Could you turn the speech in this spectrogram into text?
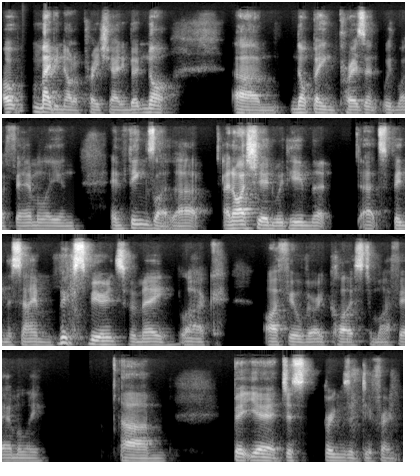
oh, maybe not appreciating, but not, um, not being present with my family and, and things like that. And I shared with him that that's been the same experience for me. Like I feel very close to my family. Um, but yeah, it just brings a different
